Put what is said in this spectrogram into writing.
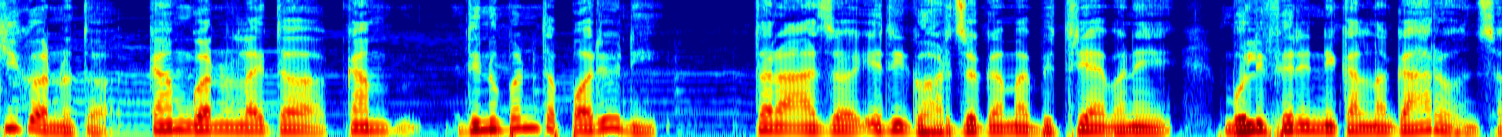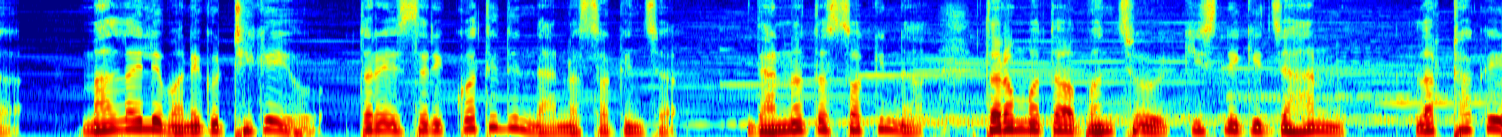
के गर्नु त? काम गर्नलाई त काम दिनु पनि त पर्यो नि। तर आज यदि घर जग्गामा भित्रिया भने भोलि फेरि निकाल्न गाह्रो हुन्छ। मालदाईले भनेको ठिकै हो तर यसरी कति दिन धान्न सकिन्छ? धान्न त सकिन्न तर म त भन्छु किस्ने कि जहान लट्ठकै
